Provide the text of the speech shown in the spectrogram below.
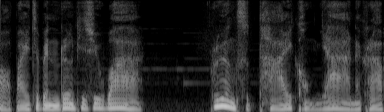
ต่อไปจะเป็นเรื่องที่ชื่อว่า เรื่องสุดท้ายของย่านะครับ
